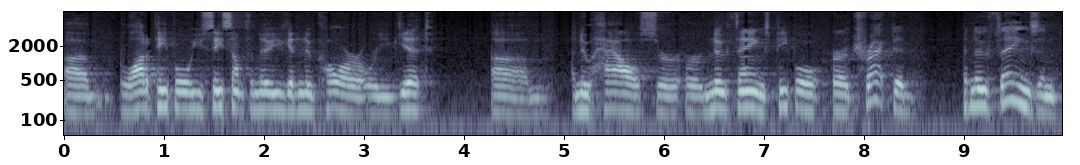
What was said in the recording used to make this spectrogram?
Um, a lot of people, you see something new, you get a new car, or you get um, a new house, or, or, new things. People are attracted to new things, and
